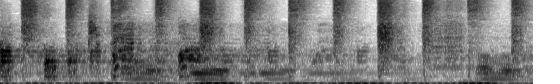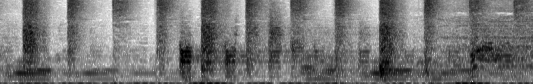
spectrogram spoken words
I'm a poor, I'm a poor, I'm a poor.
